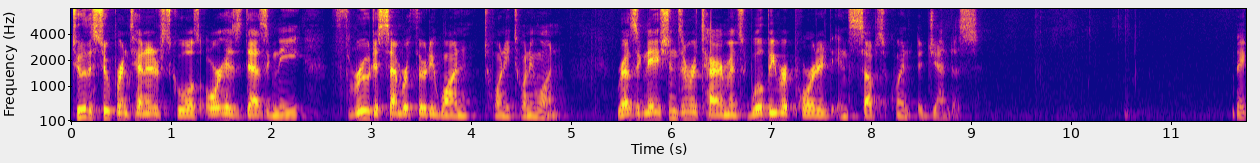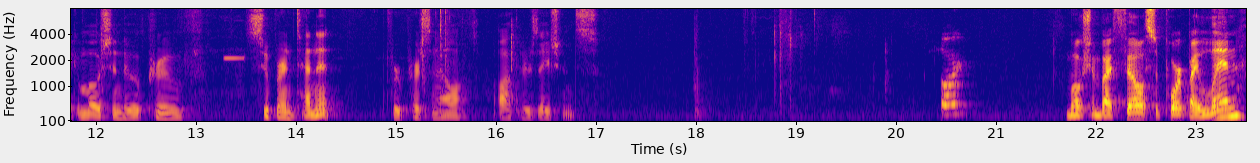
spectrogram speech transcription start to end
to the superintendent of schools or his designee through December 31, 2021. Resignations and retirements will be reported in subsequent agendas. Make a motion to approve superintendent for personnel authorizations. Support? Motion by Phil, support by Lynn.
